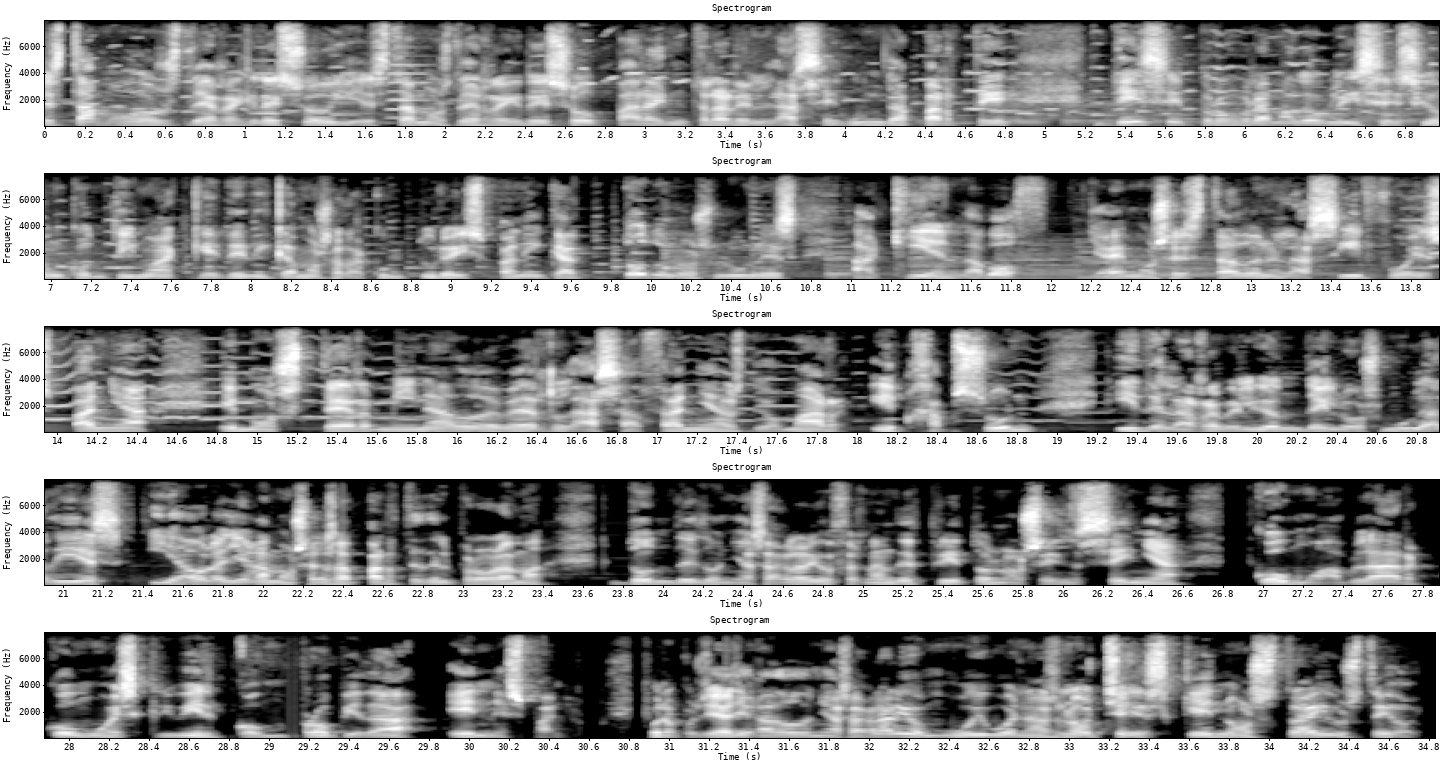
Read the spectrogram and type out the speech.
Estamos de regreso y estamos de regreso para entrar en la segunda parte de ese programa doble y sesión continua que dedicamos a la cultura hispánica todos los lunes aquí en La Voz. Ya hemos estado en el Así fue España, hemos terminado de ver las hazañas de Omar Ibn y de la rebelión de los muladíes y ahora llegamos a esa parte del programa donde doña Sagrario Fernández Prieto nos enseña cómo hablar, cómo escribir con propiedad en español. Bueno, pues ya ha llegado Doña Sagrario. Muy buenas noches. ¿Qué nos trae usted hoy?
